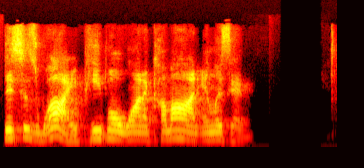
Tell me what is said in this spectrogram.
this is why people want to come on and listen.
